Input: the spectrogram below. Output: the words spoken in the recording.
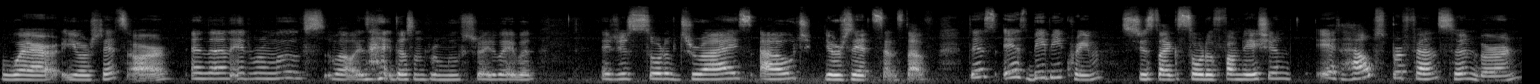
where your sets are and then it removes, well it, it doesn't remove straight away but It just sort of dries out your zits and stuff. This is BB cream. It's just like sort of foundation. It helps prevent sunburn.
